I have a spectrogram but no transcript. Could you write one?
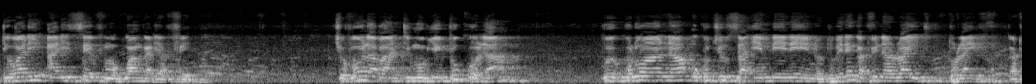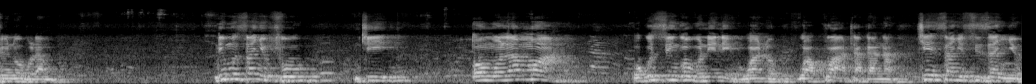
tewali ali seefu mu ggwanga lyaffe. Kyova olaba nti mu bye tukola kwe kulwana okukyusa embeera eno tubeere nga tulina right to life nga tulina obulamu. Ndi musanyufu nti omulamwa ogusinga obunene wano wakwatagana kyensanyusiza nnyo.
